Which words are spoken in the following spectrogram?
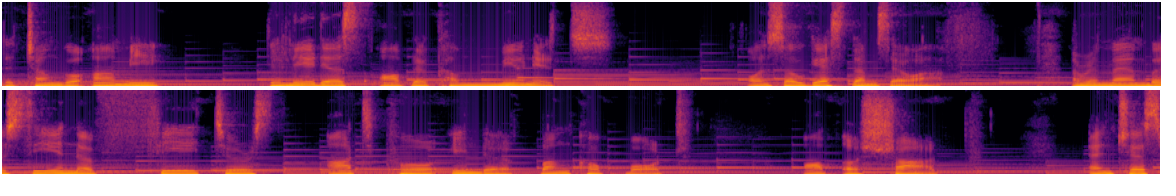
the jungle army, the leaders of the communists, also get themselves up. I remember seeing a featured article in the Bangkok Post of a sharp and chess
